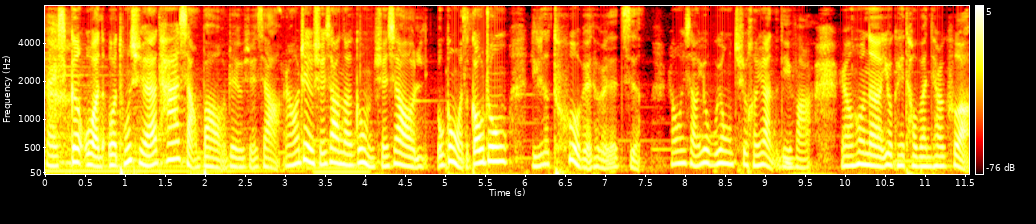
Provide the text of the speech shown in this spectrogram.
对，是跟我我同学他想报这个学校，然后这个学校呢跟我们学校离，我跟我的高中离得特别特别的近。然后我想又不用去很远的地方，然后呢又可以逃半天课，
